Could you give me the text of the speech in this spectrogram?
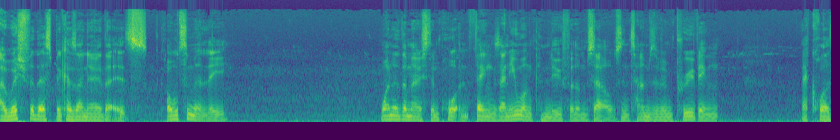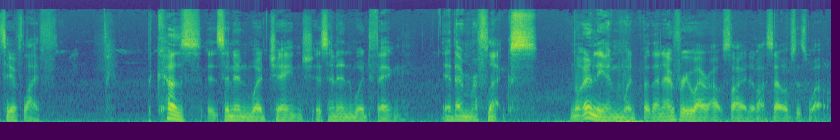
I wish for this because I know that it's ultimately one of the most important things anyone can do for themselves in terms of improving their quality of life. Because it's an inward change, it's an inward thing, it then reflects not only inward but then everywhere outside of ourselves as well.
